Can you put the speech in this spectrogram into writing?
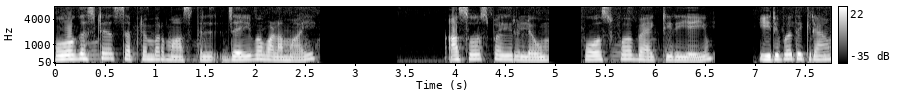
ഓഗസ്റ്റ് സെപ്റ്റംബർ മാസത്തിൽ ജൈവവളമായി അസോസ്പൈറിലവും ഫോസ്ഫോ ബാക്ടീരിയയും ഇരുപത് ഗ്രാം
